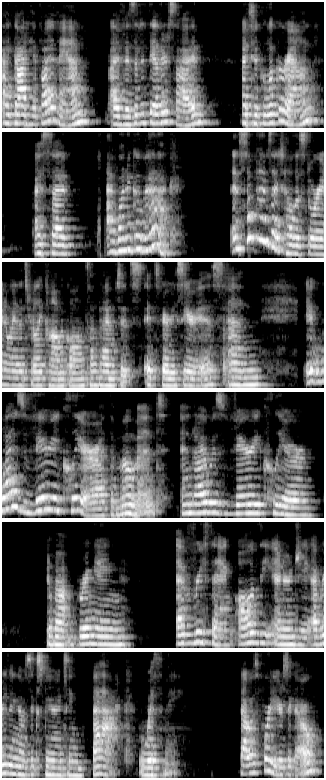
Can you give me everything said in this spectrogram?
I got hit by a van. I visited the other side. I took a look around. I said, I want to go back. And sometimes I tell the story in a way that's really comical and sometimes it's it's very serious and it was very clear at the moment and I was very clear about bringing everything, all of the energy, everything I was experiencing back with me. That was 4 years ago.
